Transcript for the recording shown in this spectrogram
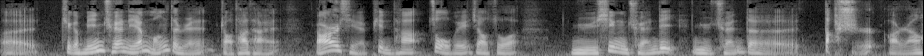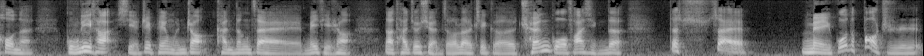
呃，这个民权联盟的人找他谈，而且聘他作为叫做女性权利、女权的。大使啊，然后呢，鼓励他写这篇文章，刊登在媒体上。那他就选择了这个全国发行的，的在美国的报纸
